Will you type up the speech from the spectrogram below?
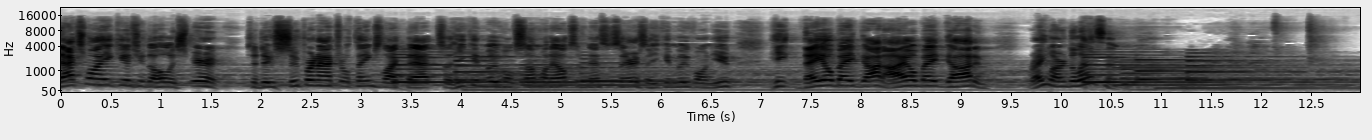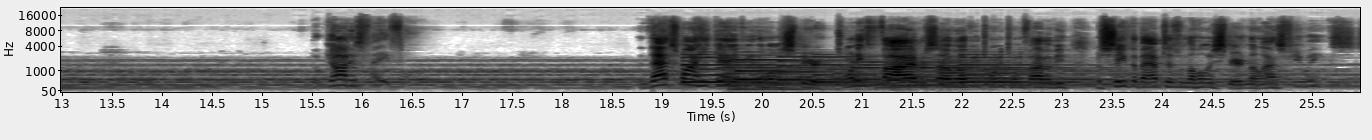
That's why he gives you the Holy Spirit to do supernatural things like that so he can move on someone else if necessary, so he can move on you. He, they obeyed God, I obeyed God, and Ray learned a lesson. But God is faithful. And that's why he gave you the Holy Spirit. 25 or so of you, 20, 25 of you received the baptism of the Holy Spirit in the last few weeks.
